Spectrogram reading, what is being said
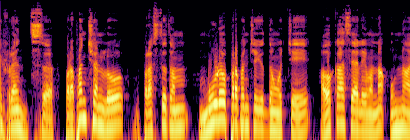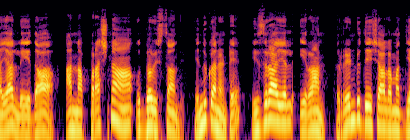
హాయ్ ఫ్రెండ్స్. ప్రపంచంలో ప్రస్తుతం మూడో ప్రపంచ యుద్ధం వచ్చే అవకాశాలేమన్నా ఉన్నాయా లేదా అన్న ప్రశ్న ఉద్భవిస్తోంది. ఎందుకనంటే ఇజ్రాయెల్ ఇరాన్ రెండు దేశాల మధ్య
